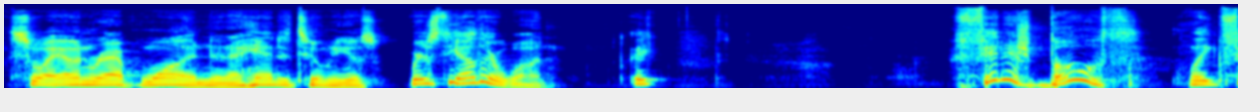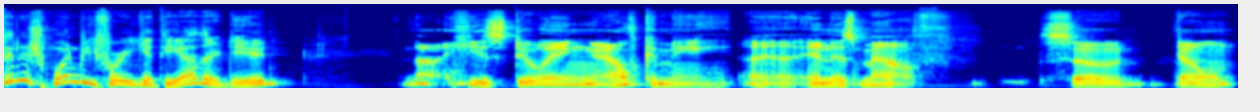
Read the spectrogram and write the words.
So I unwrap one and I hand it to him. He goes, Where's the other one? Like, finish both. Like, finish one before you get the other, dude. No, he's doing alchemy uh, in his mouth. So don't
